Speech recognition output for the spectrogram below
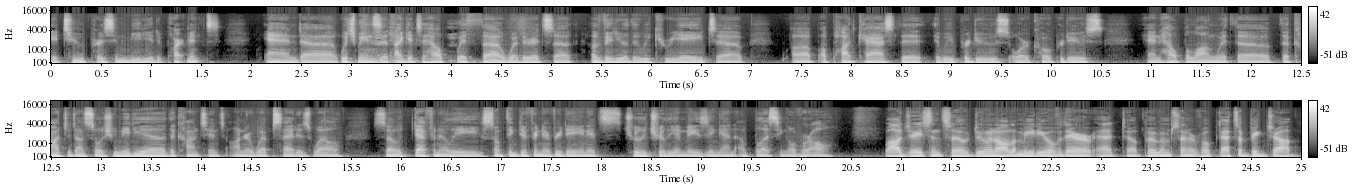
a two person media department. And uh, which means that I get to help with uh, whether it's a, a, video that we create, uh, uh, a podcast that, that we produce or co-produce and help along with the, the content on social media, the content on our website as well. So definitely something different every day, and it's truly, truly amazing and a blessing overall. Wow, Jason. So doing all the media over there at uh, Pilgrim Center of Hope, that's a big job.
